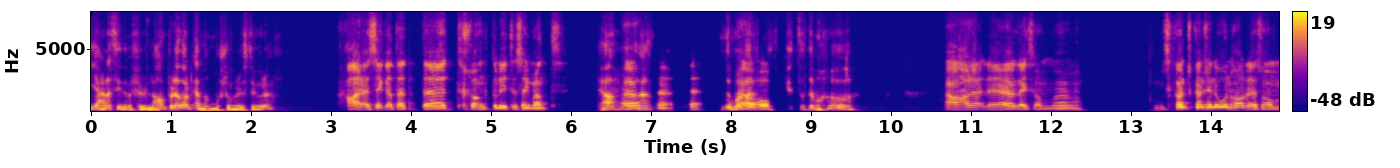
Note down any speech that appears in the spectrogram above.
gjerne si det med full navn, for det hadde vært enda morsommere hvis du gjorde. ja, det er sikkert et uh, trangt og lite segment. Ja, Eh, men eh, det- må jo være et. Det må Ja, det, det er liksom uh, kanskje, kanskje noen har det som,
